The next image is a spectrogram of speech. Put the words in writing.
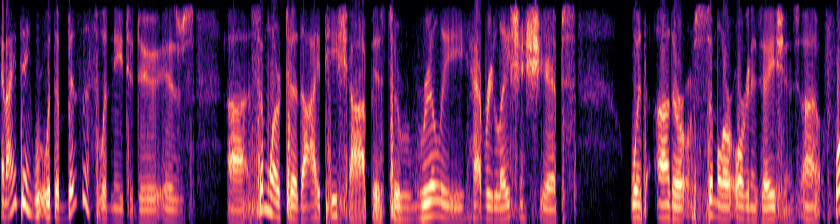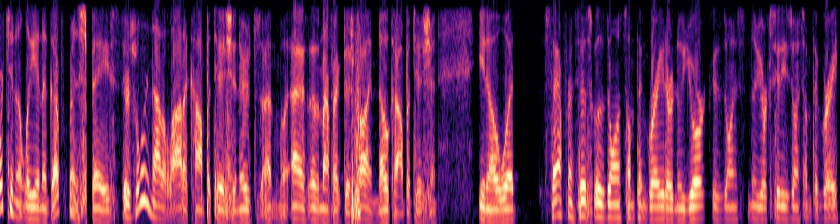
and I think what the business would need to do is uh, similar to the IT shop, is to really have relationships with other similar organizations. Uh, fortunately, in the government space, there's really not a lot of competition. There's, um, as a matter of fact, there's probably no competition. You know what San Francisco is doing something great, or New York is doing New York City is doing something great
